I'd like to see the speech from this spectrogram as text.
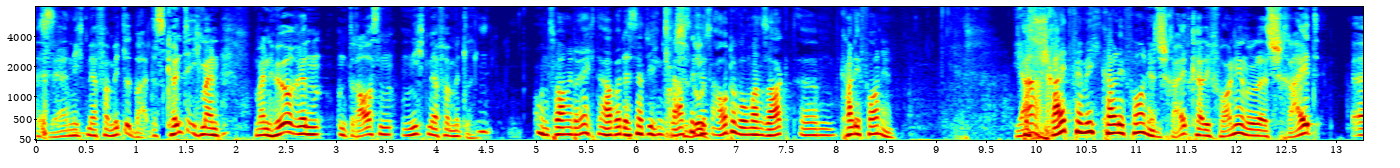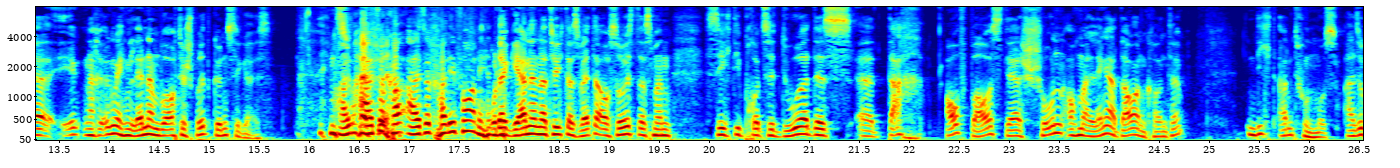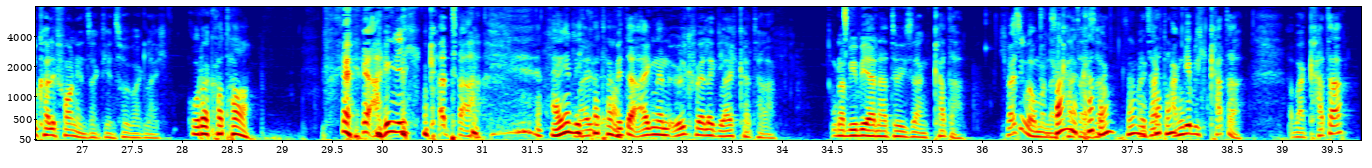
das wäre nicht mehr vermittelbar. Das könnte ich meinen meinen Hörerinnen und draußen nicht mehr vermitteln. Und zwar mit Recht, aber das ist natürlich ein klassisches Absolut. Auto, wo man sagt, ähm, Kalifornien. Ja, Das schreit für mich Kalifornien. es schreit Kalifornien oder es schreit äh, nach irgendwelchen Ländern, wo auch der Sprit günstiger ist. Also, also, also Kalifornien. Oder gerne natürlich das Wetter auch so ist, dass man sich die Prozedur des äh, Dachaufbaus, der schon auch mal länger dauern konnte, nicht antun muss. Also Kalifornien, sagt Jens Röber gleich. Oder Katar. Eigentlich Katar. Eigentlich Weil Katar. Mit der eigenen Ölquelle gleich Katar. Oder wie wir ja natürlich sagen, Katar. Ich weiß nicht, warum man da Sagen wir Katar Katar? sagt. Sagen wir man sagt Katar? angeblich Katar. Aber Katar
